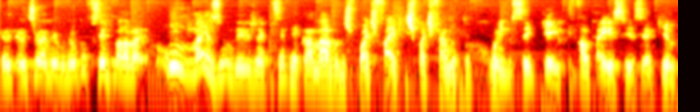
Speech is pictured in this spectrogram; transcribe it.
eu, eu tinha um amigo meu que eu sempre falava, um, mais um deles, né? Que sempre reclamava do Spotify, que o Spotify é muito ruim, não sei o que, tem que faltar isso, isso e aquilo.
